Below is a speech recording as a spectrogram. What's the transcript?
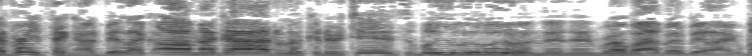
everything. I'd be like, oh my god, look at her tits, and then, then Robot would be like,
